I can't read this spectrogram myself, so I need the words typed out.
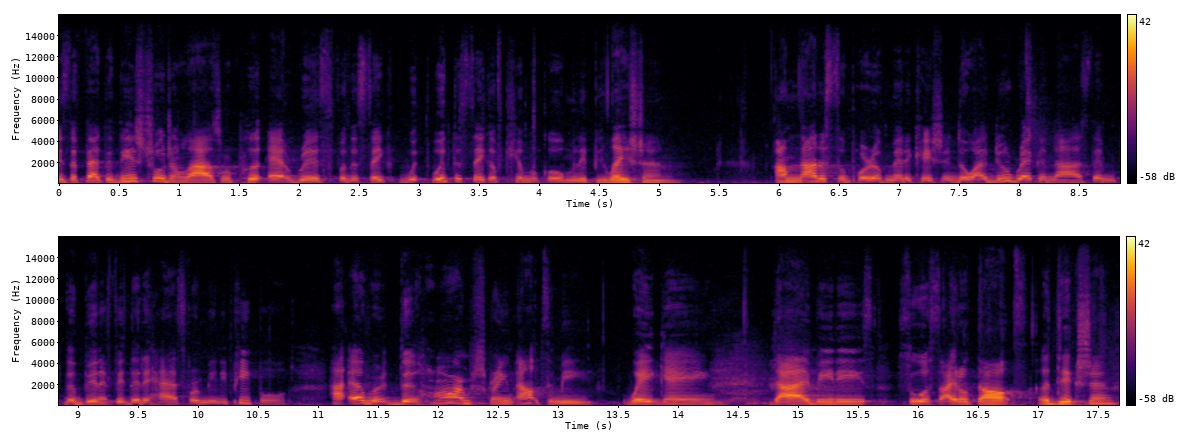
is the fact that these children's lives were put at risk for the sake, with, with the sake of chemical manipulation. I'm not a supporter of medication, though I do recognize that the benefit that it has for many people. However, the harm scream out to me weight gain, diabetes, suicidal thoughts, addiction.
